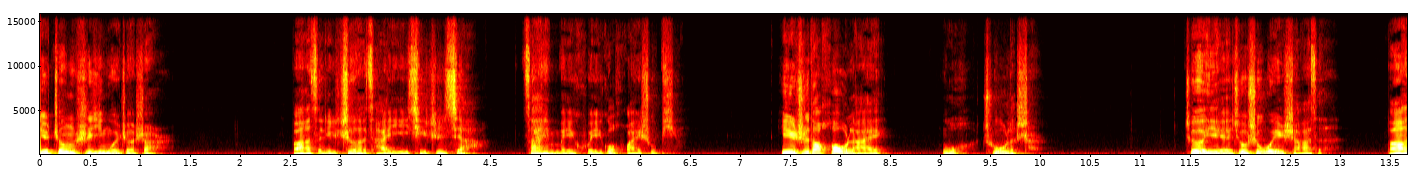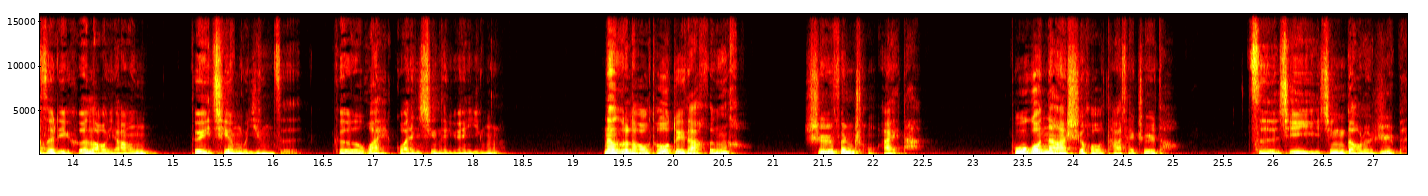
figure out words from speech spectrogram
也正是因为这事儿，八子里这才一气之下再没回过槐树坪，一直到后来我出了事儿。这也就是为啥子八子里和老杨对千木英子格外关心的原因了。那个老头对他很好，十分宠爱他。不过那时候他才知道，自己已经到了日本。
